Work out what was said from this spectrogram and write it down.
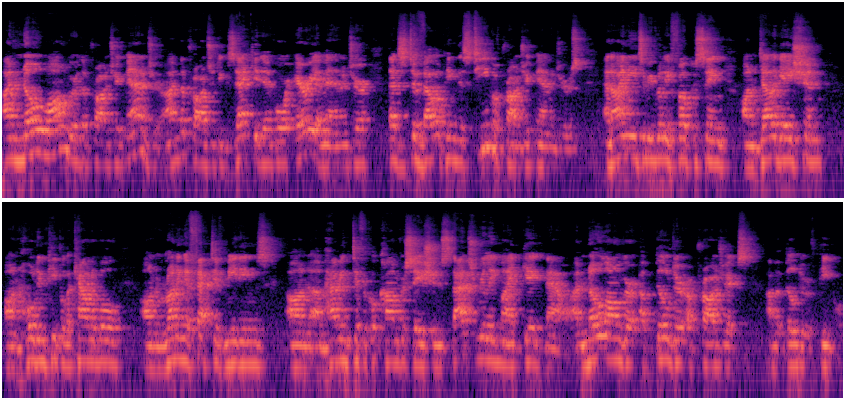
I'm no longer the project manager. I'm the project executive or area manager that's developing this team of project managers. And I need to be really focusing on delegation, on holding people accountable, on running effective meetings, on um, having difficult conversations. That's really my gig now. I'm no longer a builder of projects, I'm a builder of people.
